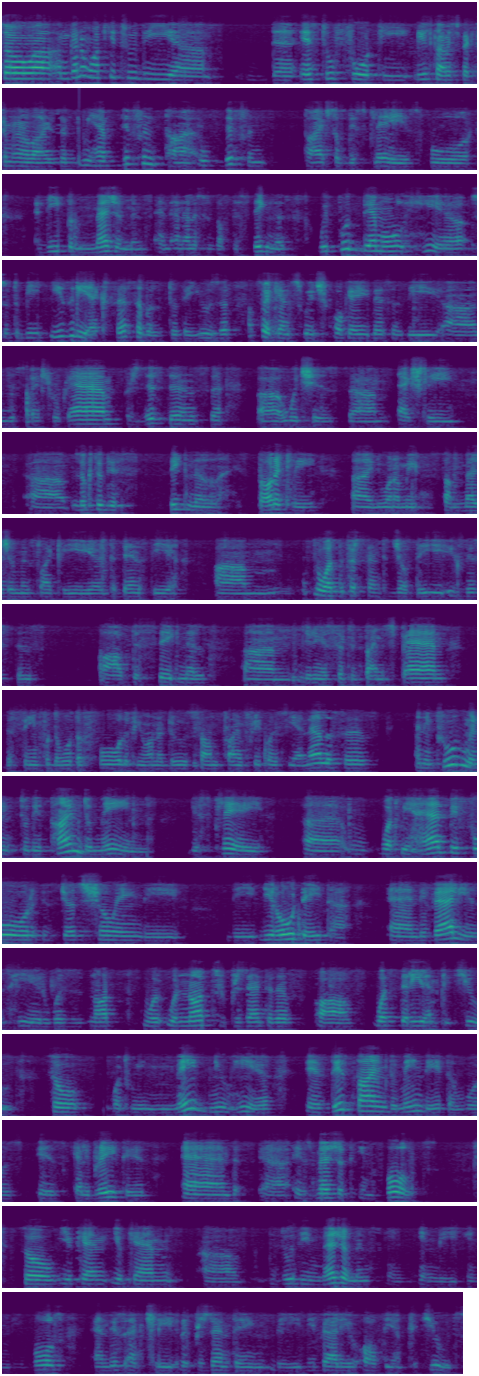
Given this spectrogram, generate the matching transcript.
So uh, I'm going to walk you through the uh, the S240 real-time spectrum analyzer. We have different ty different types of displays for deeper measurements and analysis of the signals. We put them all here so to be easily accessible to the user. So you can switch, okay, this is the, uh, the spectrogram, persistence, uh, which is um, actually uh, look to this signal historically. Uh, you want to make some measurements like the, uh, the density, um, what the percentage of the existence of the signal um, during a certain time span. The same for the waterfall if you want to do some time frequency analysis. An improvement to the time domain display, uh, what we had before is just showing the, the, the raw data and the values here was not were, not representative of what's the real amplitude. So what we made new here is this time domain data was is calibrated and uh, is measured in volts. So you can you can uh, do the measurements in, in the in the volts, and this actually representing the, the value of the amplitudes.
